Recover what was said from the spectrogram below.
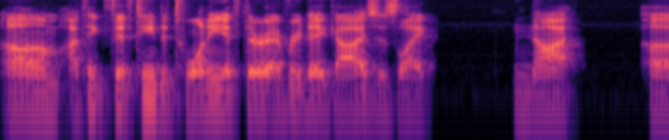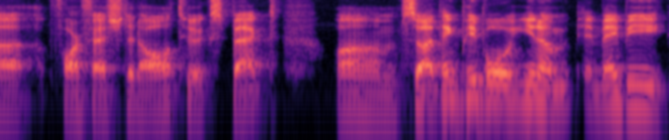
Um, I think 15 to 20, if they're everyday guys, is like not uh far fetched at all to expect. Um, so I think people, you know, it may be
